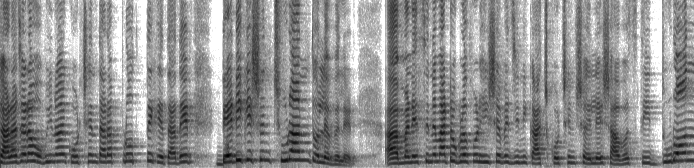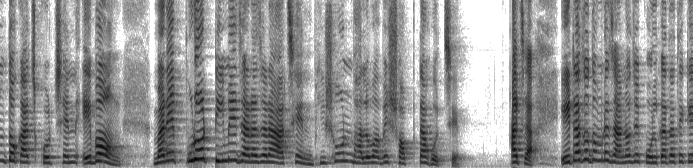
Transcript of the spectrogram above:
যারা যারা অভিনয় করছেন, তারা প্রত্যেকে তাদের ডেডিকেশন চূড়ান্ত লেভেলের মানে সিনেমাটোগ্রাফার হিসেবে যিনি কাজ করছেন, শৈলেশ আবস্তি দুরন্ত কাজ করছেন এবং মানে পুরো টিমে যারা যারা আছেন, ভীষণ ভালোভাবে সবটা হচ্ছে। আচ্ছা এটা তো তোমরা জানো যে কলকাতা থেকে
